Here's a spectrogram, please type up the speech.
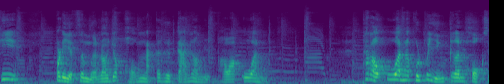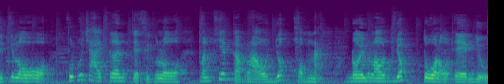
ที่เปรียบเสมือนเรายกของหนักก็คือการที่เรามีภาวะอ้วน ถ้าเราอ้วนนะคุณผู้หญิงเกิน 60กิโลคุณผู้ชายเกิน 70กิโลมันเทียบกับเรายกของหนัก โดยเรายกตัวเราเองอยู่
